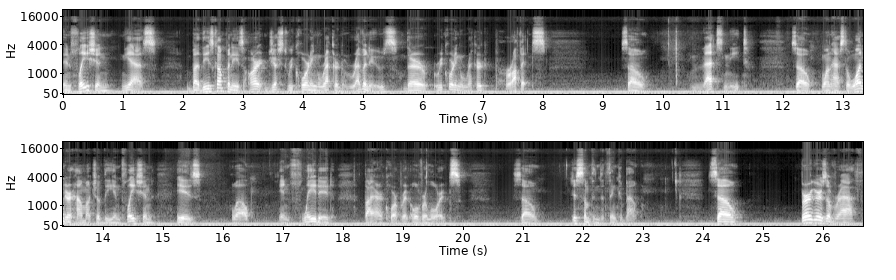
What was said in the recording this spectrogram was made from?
inflation, yes, but these companies aren't just recording record revenues, they're recording record profits. So that's neat. So one has to wonder how much of the inflation is, well, inflated by our corporate overlords. So just something to think about. So, burgers of wrath,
